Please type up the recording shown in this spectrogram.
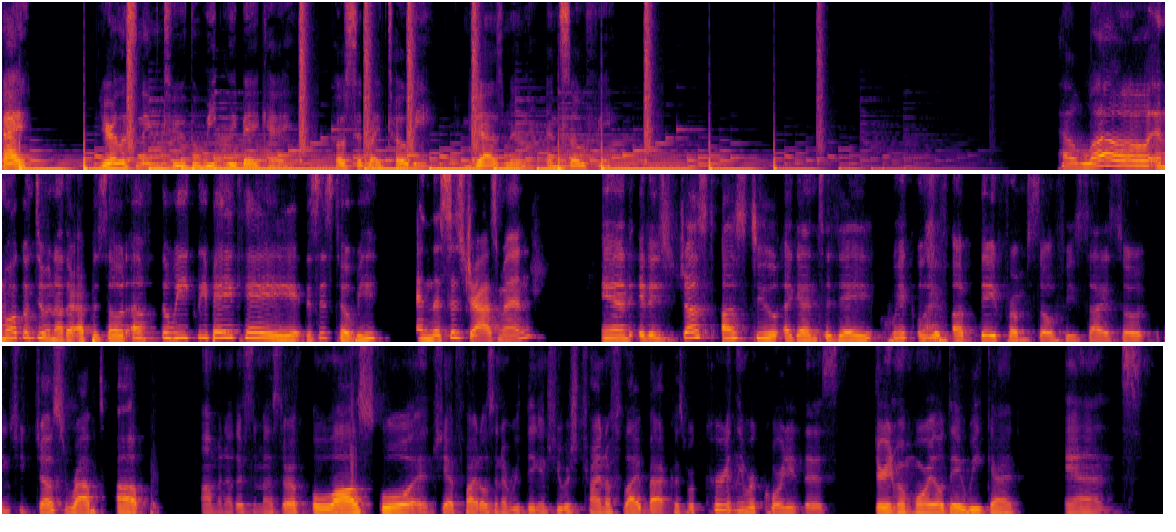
Hey, you're listening to the Weekly Baecay, hosted by Toby, Jasmine, and Sophie. Hello, and welcome to another episode of the Weekly Baecay. This is Toby. And this is Jasmine. And it is just us two again today. Quick life update from Sophie's side. So I think she just wrapped up um another semester of law school and she had finals and everything. And she was trying to fly back because we're currently recording this during Memorial Day weekend. And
